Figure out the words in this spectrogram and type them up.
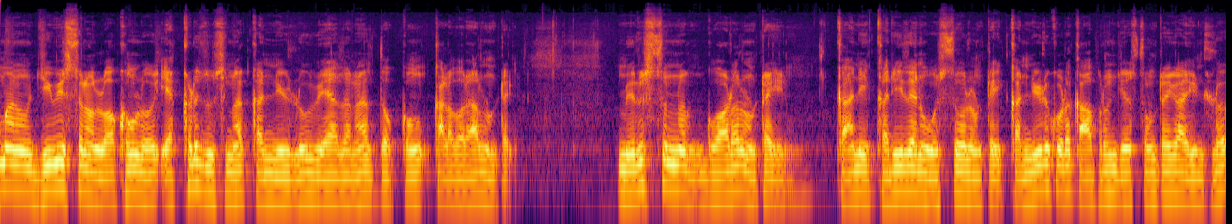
మనం జీవిస్తున్న లోకంలో ఎక్కడ చూసినా కన్నీళ్ళు వేదన దుఃఖం కలవరాలు ఉంటాయి మెరుస్తున్న గోడలు ఉంటాయి కానీ ఖరీదైన వస్తువులు ఉంటాయి కన్నీళ్ళు కూడా కాపురం చేస్తుంటాయి ఆ ఇంట్లో.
